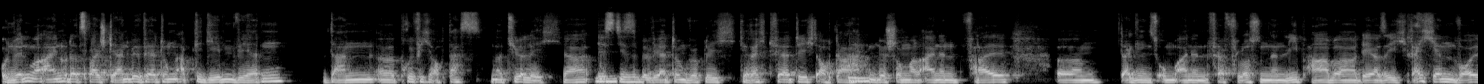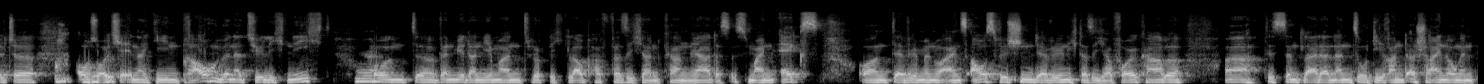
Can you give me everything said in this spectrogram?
Und wenn nur ein oder zwei Sterne Bewertungen abgegeben werden, dann äh, prüfe ich auch das natürlich. Ja, mhm. ist diese Bewertung wirklich gerechtfertigt? Auch da mhm. hatten wir schon mal einen Fall, Ähm, da ging es um einen verflossenen Liebhaber, der sich rächen wollte. Auch solche Energien brauchen wir natürlich nicht. Ja. Und äh, wenn mir dann jemand wirklich glaubhaft versichern kann, ja, das ist mein Ex und der will mir nur eins auswischen, der will nicht, dass ich Erfolg habe, ah, das sind leider dann so die Randerscheinungen,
